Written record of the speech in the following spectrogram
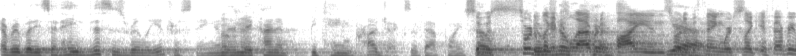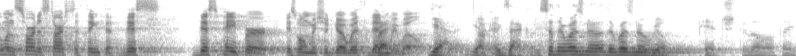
everybody said hey this is really interesting. And then they kind of became projects at that point. So, it was sort of like a no collaborative buy-in sort of a thing, where it's like if everyone sort of starts to think that this this paper is one we should go with, then Right. we will. yeah yeah Okay. exactly. So there was no there was no real pitch to the whole thing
